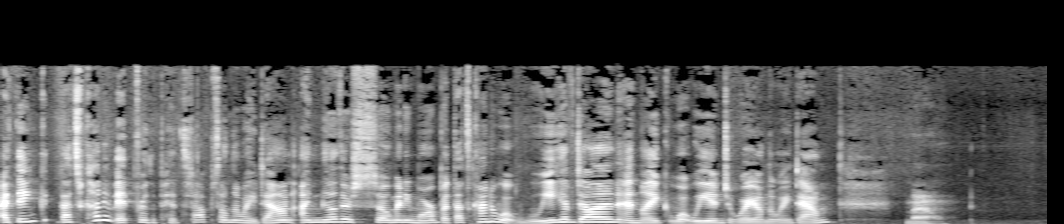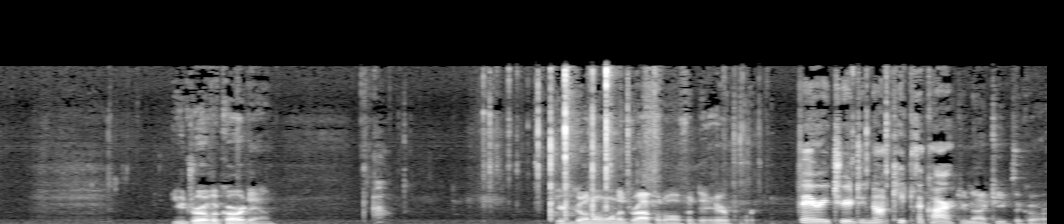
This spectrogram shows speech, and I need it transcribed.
I think that's kind of it for the pit stops on the way down. I know there's so many more, but that's kind of what we have done and like what we enjoy on the way down. Now, you drove a car down. Oh. You're going to want to drop it off at the airport. Very true. Do not keep the car. Do not keep the car.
